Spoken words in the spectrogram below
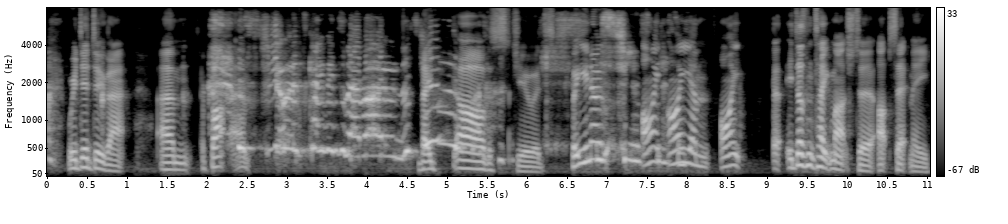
we did do that. Um, but the uh, stewards came into their own. The they stewards. oh the stewards. But you know, I I um I uh, it doesn't take much to upset me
